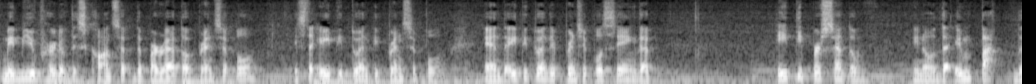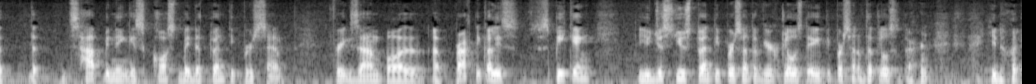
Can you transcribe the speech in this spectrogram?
maybe you've heard of this concept, the Pareto principle. It's the 80-20 principle. And the 80-20 principle is saying that 80% of you know the impact that that's happening is caused by the 20%. For example, uh, practically speaking, you just use 20% of your clothes, the 80% of the clothes are you don't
